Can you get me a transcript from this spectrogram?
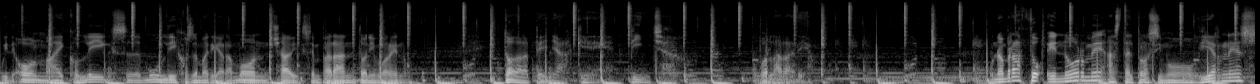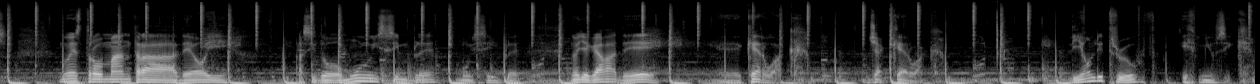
with all my colleagues, uh, Mulli, José María Ramón, Xavi Semparán, Tony Moreno toda la peña que pincha por la radio. Un abrazo enorme hasta el próximo viernes. Nuestro mantra de hoy ha sido muy simple, muy simple. No llegaba de eh, Kerouac, Jack Kerouac. The only truth is music.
